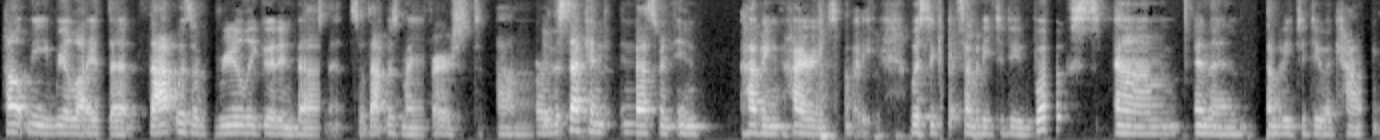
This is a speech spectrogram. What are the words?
helped me realize that that was a really good investment. So that was my first, um, or yeah. the second investment in having hiring somebody was to get somebody to do books um, and then somebody to do accounting.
